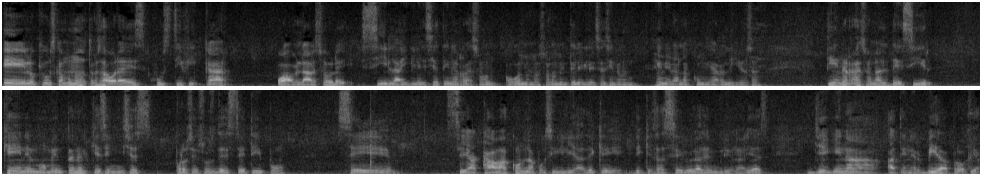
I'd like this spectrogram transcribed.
eh, lo que buscamos nosotros ahora es justificar o hablar sobre si la iglesia tiene razón, o bueno, no solamente la iglesia, sino en general la comunidad religiosa, tiene razón al decir que en el momento en el que se inician procesos de este tipo, se, se acaba con la posibilidad de que, de que esas células embrionarias lleguen a, a tener vida propia.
